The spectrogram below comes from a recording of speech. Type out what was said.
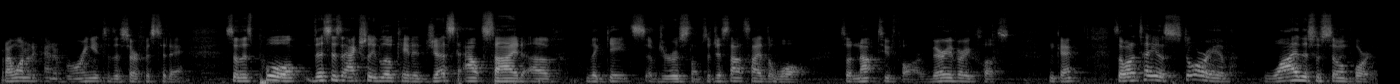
but I wanted to kind of bring it to the surface today. So this pool, this is actually located just outside of the gates of Jerusalem, so just outside the wall. So not too far, very, very close. Okay? So I want to tell you a story of why this is so important.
